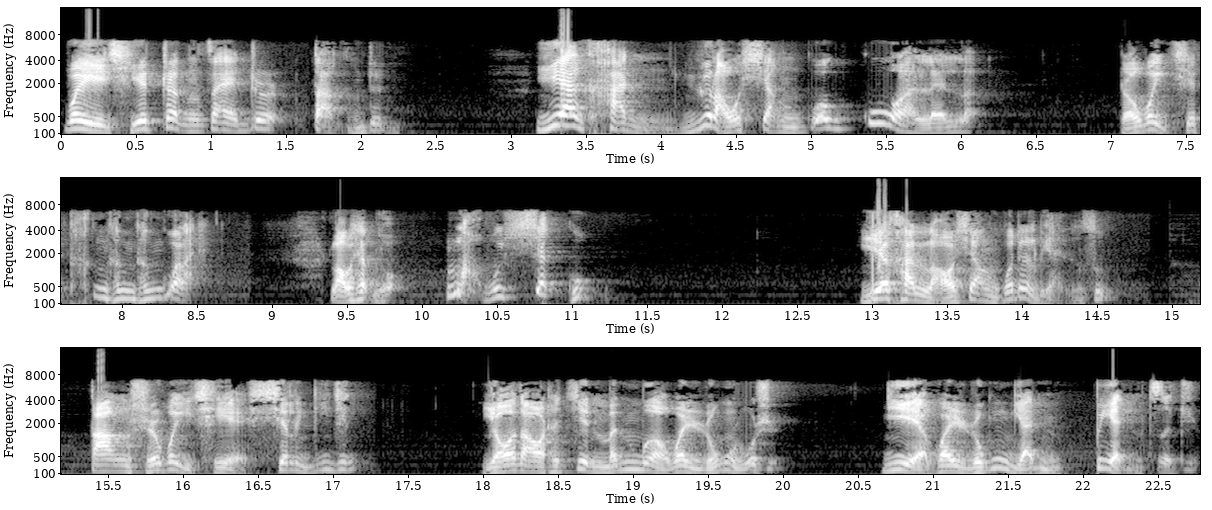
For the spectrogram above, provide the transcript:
魏齐正在这儿等着。眼看于老相国过来了，这魏齐腾腾腾过来，老相国，老相国，也看老相国的脸色。当时魏齐心里一惊，有道是进门莫问荣辱事，夜观容颜便自知。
